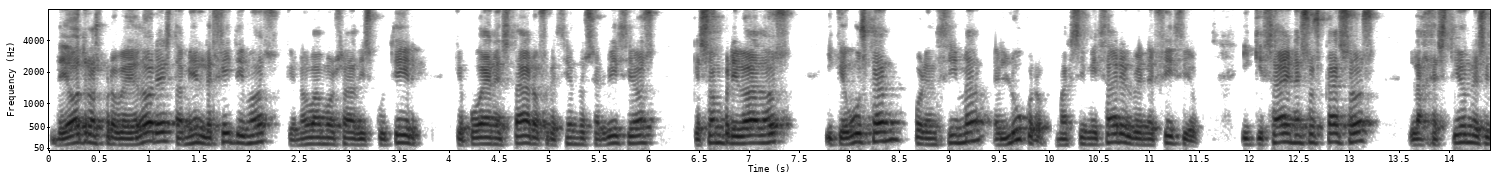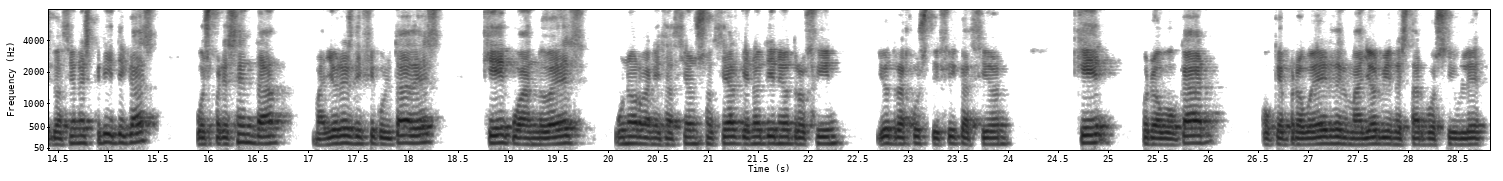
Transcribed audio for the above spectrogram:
de otros proveedores también legítimos, que no vamos a discutir, que puedan estar ofreciendo servicios, que son privados y que buscan por encima el lucro, maximizar el beneficio. Y quizá en esos casos la gestión de situaciones críticas pues presenta mayores dificultades que cuando es una organización social que no tiene otro fin y otra justificación que provocar o que proveer del mayor bienestar posible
